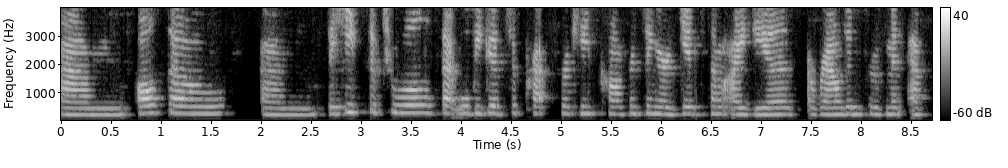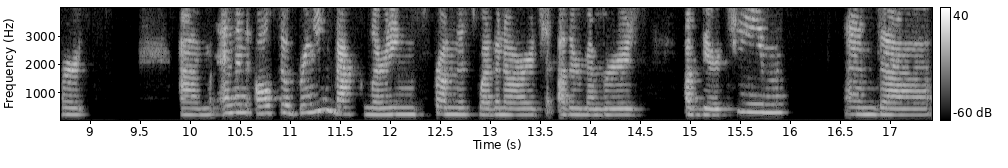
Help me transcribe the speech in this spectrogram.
Um, also, um, the heaps of tools that will be good to prep for case conferencing or give some ideas around improvement efforts. Um, and then also bringing back learnings from this webinar to other members of their team and uh,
